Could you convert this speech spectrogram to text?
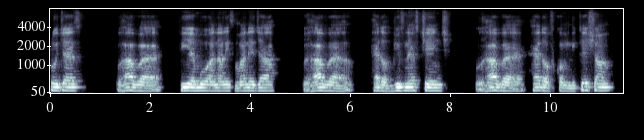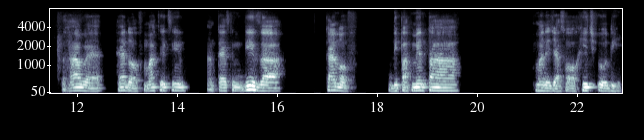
projects, we have a PMO analyst manager, we have a head of business change, we have a head of communication, we have a head of marketing, and testing. These are kind of departmental managers or HOD.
